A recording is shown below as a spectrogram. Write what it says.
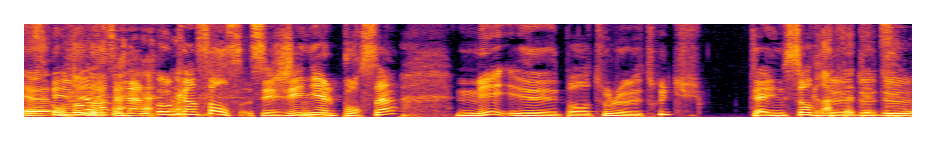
Euh, on en a... Ça n'a aucun sens. C'est génial pour ça, mais pendant tout le truc, tu t'as une sorte de, de,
